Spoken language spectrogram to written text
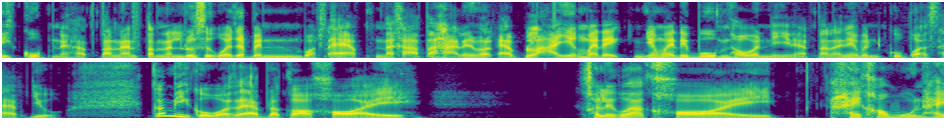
มีกรุ๊ปนะครับตอนนั้นตอนนั้นรู้สึกว่าจะเป็น WhatsApp นะครับอาหารเล่น WhatsApp ไลน์ยังไม่ได้ยังไม่ได้บูมเท่าวันนี้นะครับตอนนั้นยังเป็นกรุ๊ป WhatsApp อยู่ ก็มีกลุ่ม WhatsApp แล้วก็คอยเขาเรียกว่าคอยให้ข้อมูลให้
